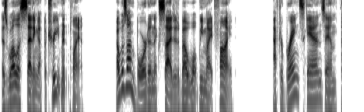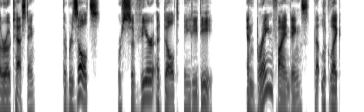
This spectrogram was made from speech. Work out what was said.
as well as setting up a treatment plan. I was on board and excited about what we might find. After brain scans and thorough testing, the results were severe adult ADD and brain findings that looked like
